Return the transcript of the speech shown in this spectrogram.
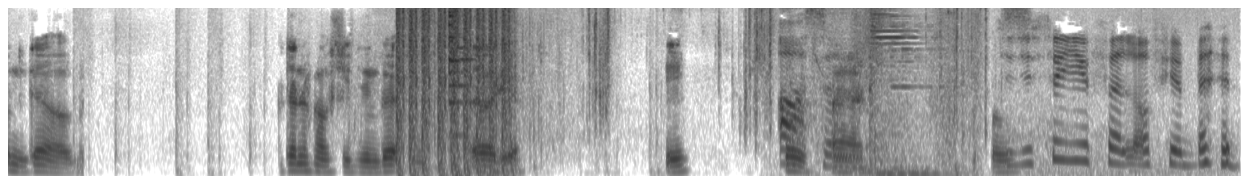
I don't know how she didn't get me earlier. See? Hmm? Oh, awesome. bad. Oh. Did you say you fell off your bed?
